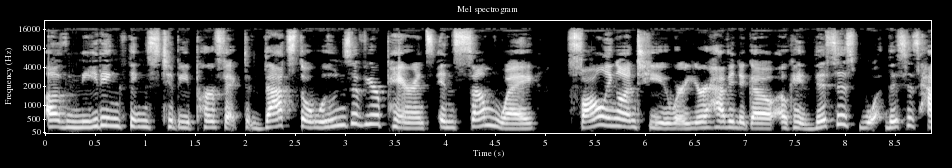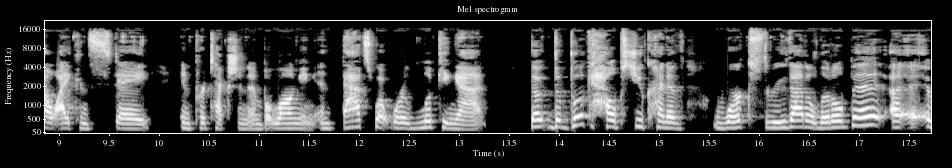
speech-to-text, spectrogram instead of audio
of needing things to be perfect. That's the wounds of your parents in some way falling onto you where you're having to go, okay, this is what, this is how I can stay in protection and belonging. And that's what we're looking at. The, the book helps you kind of work through that a little bit, uh, uh,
